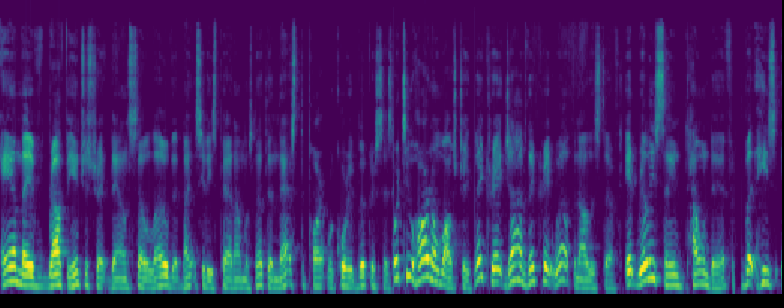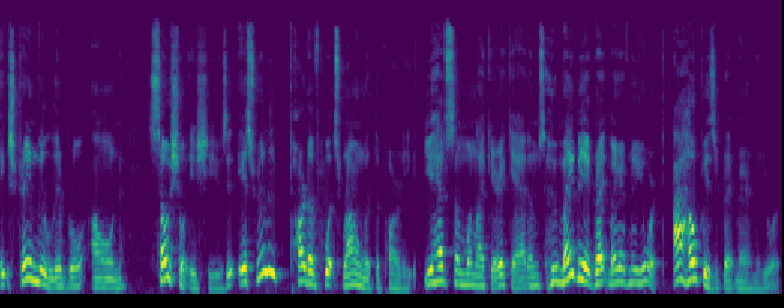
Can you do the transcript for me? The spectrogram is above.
and they've brought the interest rate down so low that bank CDs pay almost nothing. That's the part where Cory Booker says, We're too hard on Wall Street. They create jobs, they create wealth, and all this stuff. It really seems tone deaf, but he's extremely liberal on social issues. It's really part of what's wrong with the party. You have someone like Eric Adams, who may be a great mayor of New York. I hope he's a great mayor of New York,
